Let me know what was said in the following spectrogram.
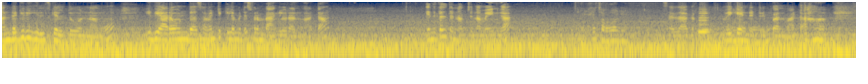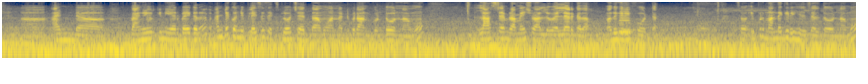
మందగిరి హిల్స్కి వెళ్తూ ఉన్నాము. ఇది around seventy kilometres from Bengaluru అనమాట ఎందుకు వెళ్తున్నాం చిన్న మెయిన్గా? సరదాగా. వీకెండ్ ట్రిప్ అనమాట అండ్ బెంగళూరుకి నియర్ బై కదా? అంటే కొన్ని ప్లేసెస్ ఎక్స్ప్లోర్ చేద్దాము అన్నట్టు కూడా అనుకుంటూ ఉన్నాము. లాస్ట్ టైం రమేష్ వాళ్ళు వెళ్ళారు కదా మధుగిరి ఫోర్ట్. సో ఇప్పుడు మందగిరి హిల్స్ వెళ్తూ ఉన్నాము.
